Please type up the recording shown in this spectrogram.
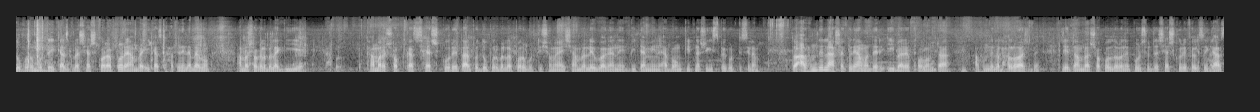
দুপুরের মধ্যে এই কাজগুলো শেষ করার পরে আমরা এই কাজটা হাতে নিলাম এবং আমরা সকালবেলা গিয়ে খামারের সব কাজ শেষ করে তারপর দুপুরবেলার পরবর্তী সময় এসে আমরা লেবু বাগানে ভিটামিন এবং কীটনাশক স্প্রে করতেছিলাম। তো আলহামদুলিল্লাহ আশা করি আমাদের এইবারের ফলনটা আলহামদুলিল্লাহ ভালো আসবে। যেহেতু আমরা সকল ধরনের পরিচর্যা শেষ করে ফেলছি গাছ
